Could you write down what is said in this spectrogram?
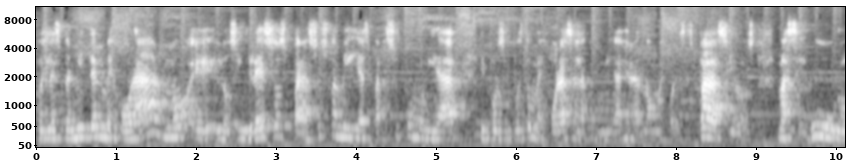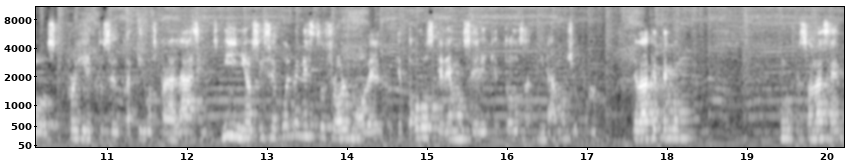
pues les permiten mejorar. Eh, los ingresos para sus familias, para su comunidad y por supuesto mejoras en la comunidad generando mejores espacios, más seguros, proyectos educativos para las y los niños y se vuelven estos role models que todos queremos ser y que todos admiramos. Yo por lo de verdad que tengo muchas personas en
